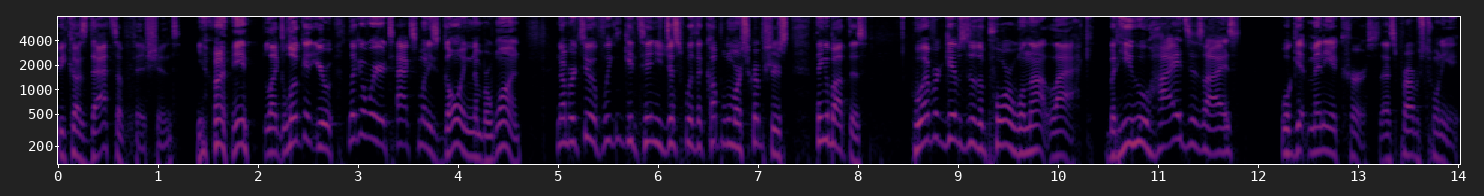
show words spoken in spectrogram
because that's efficient. You know what I mean? Like look at your look at where your tax money's going. Number one. Number two. If we can continue just with a couple more scriptures, think about this. Whoever gives to the poor will not lack, but he who hides his eyes will get many a curse. That's Proverbs twenty eight.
